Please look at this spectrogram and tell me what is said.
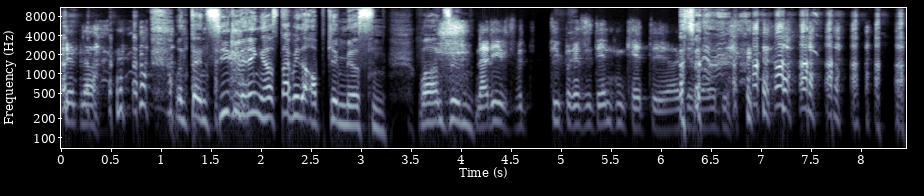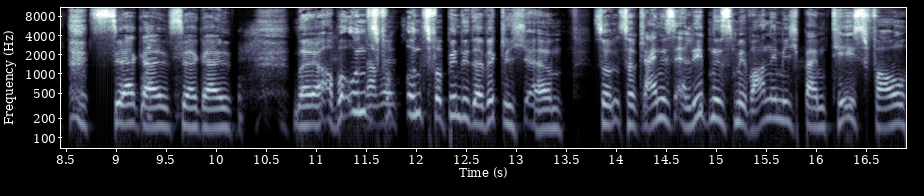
genau. Und dein Siegelring hast du auch wieder abgeben müssen. Wahnsinn. Na, die, die Präsidentenkette, ja, genau. Die, Sehr geil, sehr geil. Naja, aber uns, Aber uns verbindet ja wirklich ähm, so, so ein kleines Erlebnis. Wir waren nämlich beim TSV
